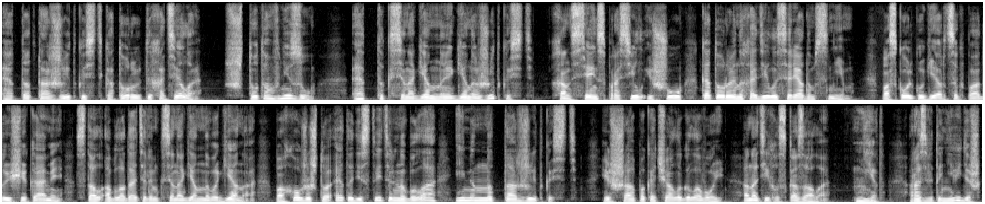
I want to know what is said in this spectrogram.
«Это та жидкость, которую ты хотела? Что там внизу? Это ксеногенная гена-жидкость?» Хансень спросил Ишу, которая находилась рядом с ним. Поскольку герцог Падающий Камень стал обладателем ксеногенного гена, похоже, что это действительно была именно та жидкость. Иша покачала головой. Она тихо сказала, «Нет, разве ты не видишь,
